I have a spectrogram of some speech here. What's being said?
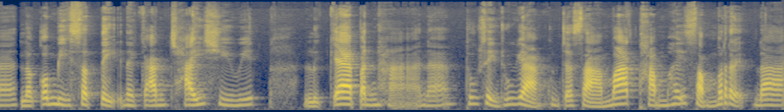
นะ แล้วก็มีสติในการใช้ชีวิต หรือแก้ปัญหานะ ทุกสิ่งทุกอย่างคุณจะสามารถทำให้สำเร็จได้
